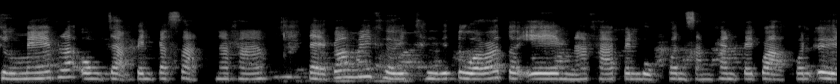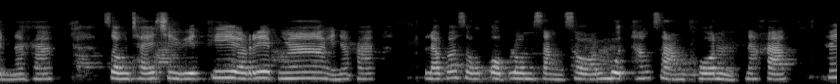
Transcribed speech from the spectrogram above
ถึงแม้พระองค์จะเป็นกษัตริย์นะคะ แต่ก็ไม่เคยถือตัวว่าตัวเองนะคะ เป็นบุคคลสำคัญไปกว่าคนอื่นนะคะ ทรงใช้ชีวิตที่เรียบง่ายนะคะ แล้วก็ทรงอบรมสั่งสอนบุตรทั้งสามคนนะคะ ให้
